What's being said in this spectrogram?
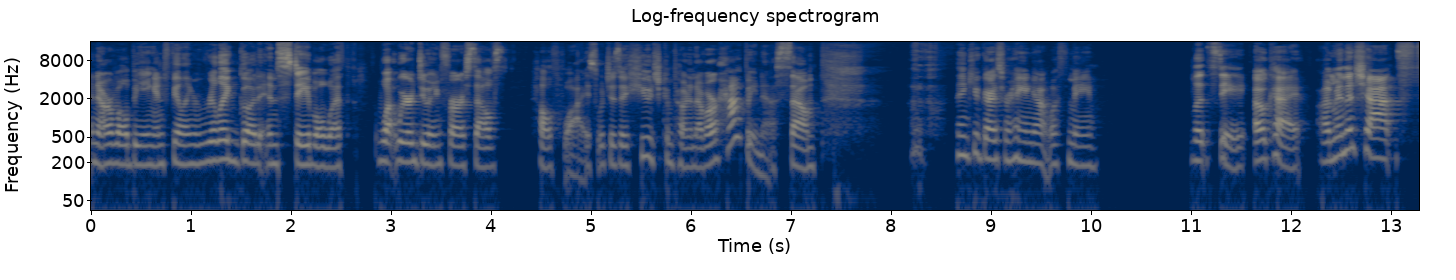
and our well-being and feeling really good and stable with what we're doing for ourselves health-wise, which is a huge component of our happiness. So Thank you guys for hanging out with me. Let's see. Okay. I'm in the chats.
